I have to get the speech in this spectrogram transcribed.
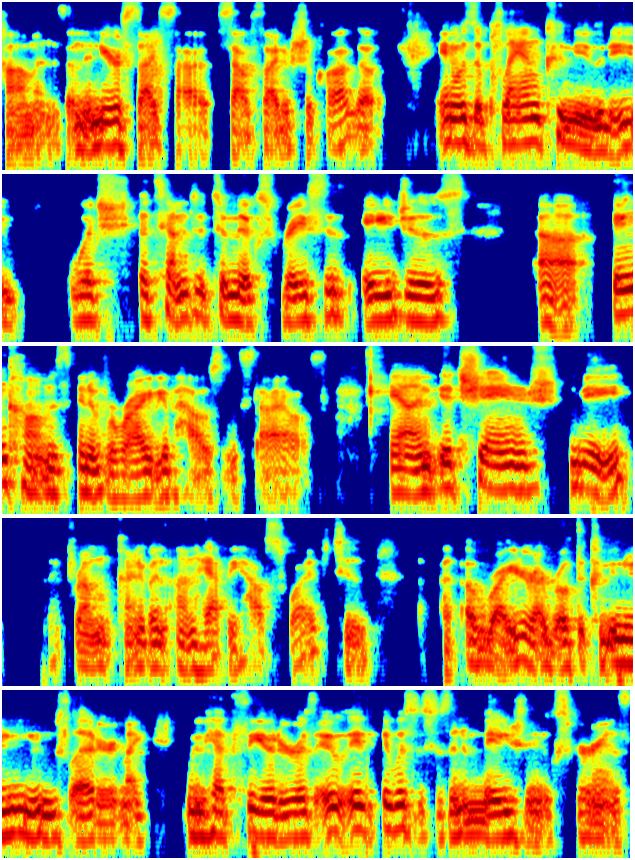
Commons on the near side, side, south side of Chicago. And it was a planned community which attempted to mix races, ages, uh, incomes in a variety of housing styles. And it changed me from kind of an unhappy housewife to a, writer. I wrote the community newsletter. My, we had theaters. It, it, it was this is an amazing experience.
